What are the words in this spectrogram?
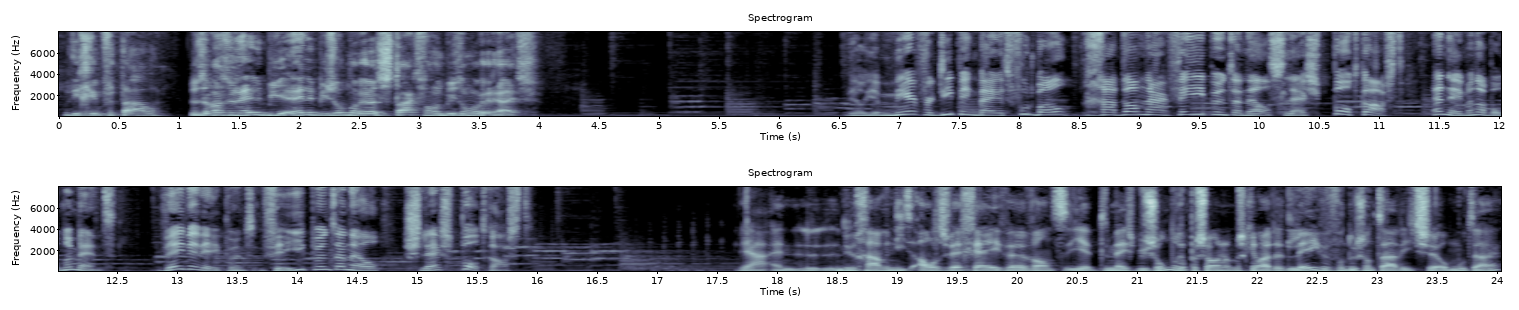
Die ging vertalen. Dus dat was een hele, hele bijzondere start van een bijzondere reis. Wil je meer verdieping bij het voetbal? Ga dan naar vi.nl slash podcast en neem een abonnement. www.vi.nl slash podcast. Ja, en nu gaan we niet alles weggeven, want je hebt de meest bijzondere personen misschien uit het leven van Dusan Tadic uh, ontmoet daar.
